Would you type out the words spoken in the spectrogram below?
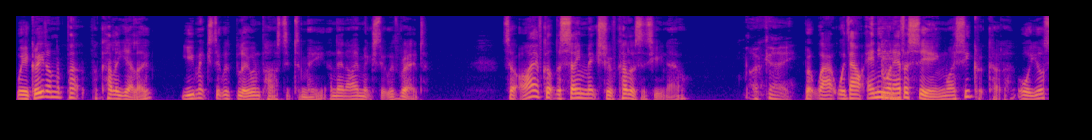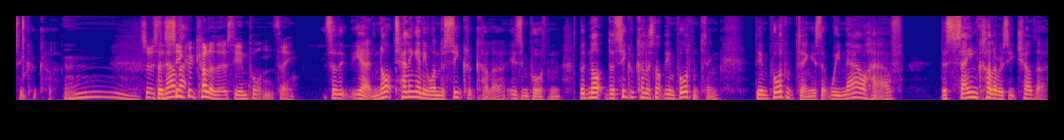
we agreed on the pu- colour yellow. You mixed it with blue and passed it to me, and then I mixed it with red. So I have got the same mixture of colours as you now, Okay. but without anyone ever seeing my secret colour or your secret colour. Ah. So it's So the now that- secret colour that's the important thing. So that, yeah, not telling anyone the secret color is important, but not the secret color is not the important thing. The important thing is that we now have the same color as each other,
